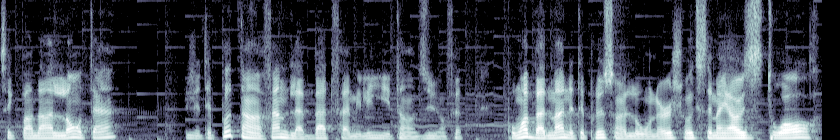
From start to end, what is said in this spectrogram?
c'est que pendant longtemps, j'étais pas tant fan de la Bat Family étendue, en fait. Pour moi, Batman était plus un loner. Je trouvais que ses meilleures histoires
